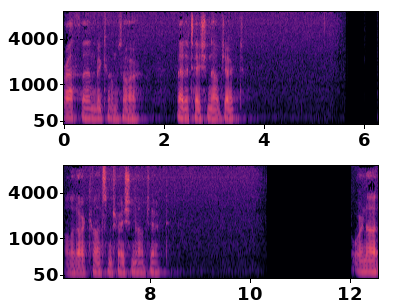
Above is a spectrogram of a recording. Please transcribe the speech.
Breath then becomes our meditation object. Call it our concentration object. But we're not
